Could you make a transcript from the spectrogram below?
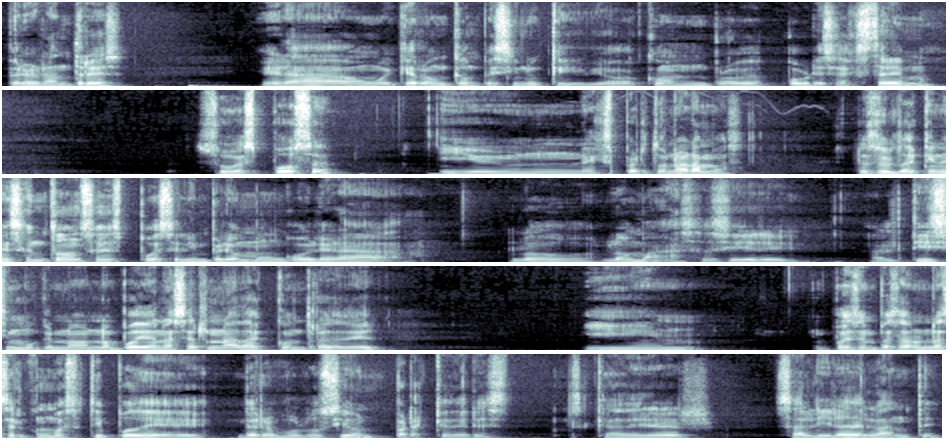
pero eran tres. Era un güey que era un campesino que vivió con pobreza extrema, su esposa y un experto en armas. Resulta que en ese entonces, pues el imperio mongol era, lo, lo más, así altísimo, que no, no podían hacer nada contra él. Y pues empezaron a hacer como este tipo de, de revolución para querer, querer salir adelante,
